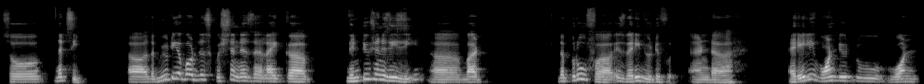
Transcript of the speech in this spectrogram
So let's see. Uh, the beauty about this question is uh, like the intuition is easy but the proof is very beautiful and I really want you to want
